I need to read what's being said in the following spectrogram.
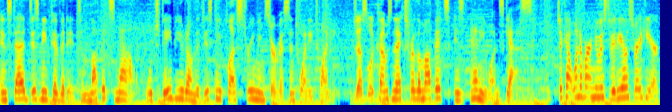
Instead, Disney pivoted to Muppets Now, which debuted on the Disney Plus streaming service in 2020. Just what comes next for the Muppets is anyone's guess. Check out one of our newest videos right here.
